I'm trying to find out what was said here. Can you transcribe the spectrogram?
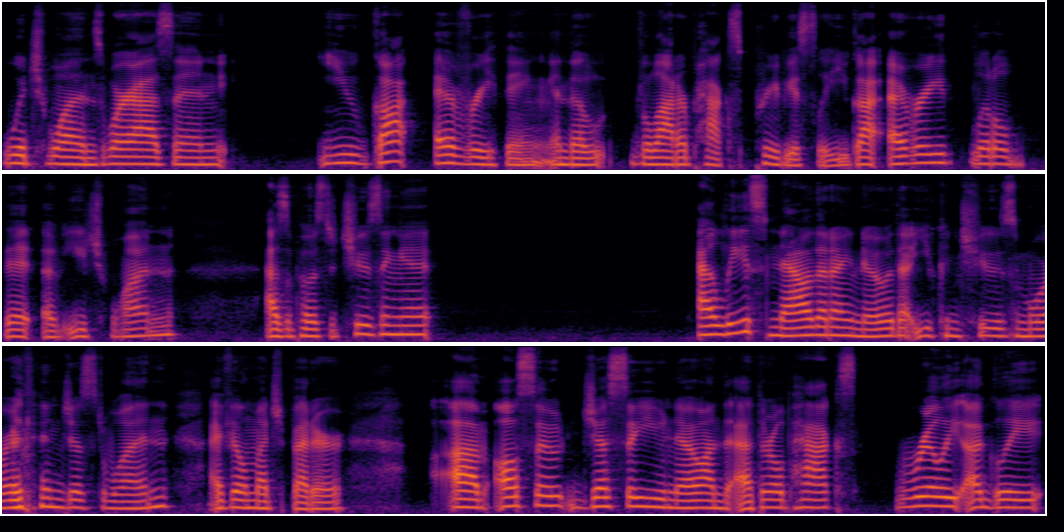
which ones, whereas in you got everything in the the ladder packs previously. You got every little bit of each one as opposed to choosing it. At least now that I know that you can choose more than just one, I feel much better. Um, also, just so you know, on the ethereal packs, really ugly.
